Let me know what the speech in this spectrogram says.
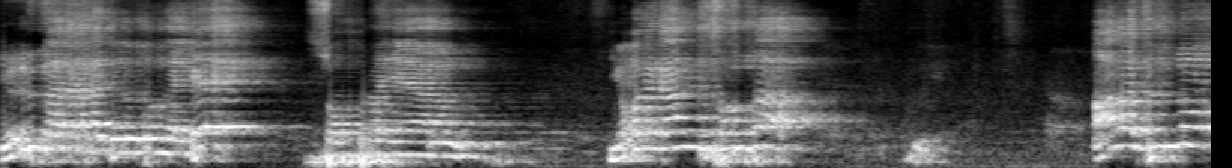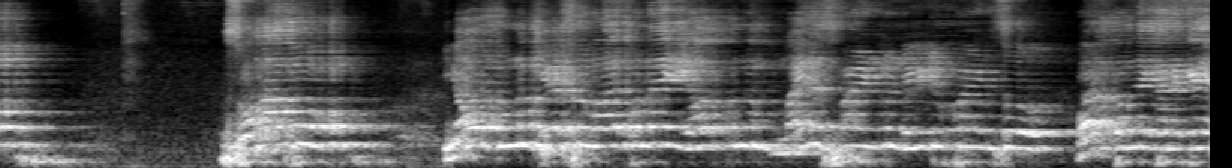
ఎందుకు అలా జరుగుతుందంటే స్వప్రయాణం. ఎవరు కానీ సొంత ఆలోచనలు స్వభావం ఎవరికున్న కేసులు వాళ్ళకున్నాయి ఎవరికున్న మైనస్ పాయింట్లు నెగిటివ్ పాయింట్స్ వాళ్ళకున్నాయి కనుకే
